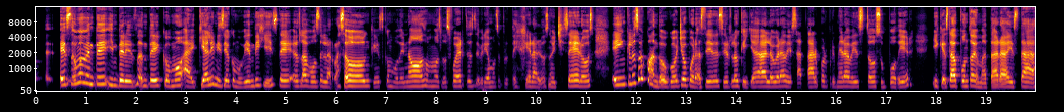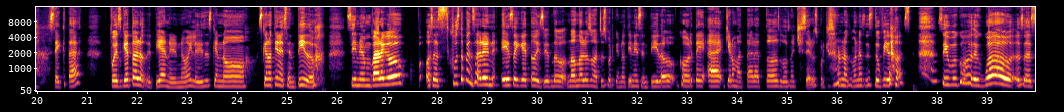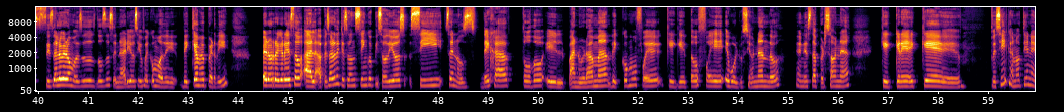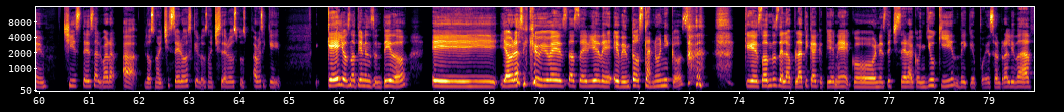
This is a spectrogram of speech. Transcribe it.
es sumamente interesante como aquí al inicio, como bien dijiste, es la voz de la razón, que es como de no, somos los fuertes, deberíamos de proteger a los no hechiceros. E incluso cuando Goyo, por así decirlo, que ya logra desatar por primera vez todo su poder y que está a punto de matar a esta secta, pues Geto lo detiene, ¿no? Y le dices que no, es que no tiene sentido. Sin embargo, o sea, justo pensar en ese gueto diciendo, no, no los matos porque no tiene sentido, corte a, quiero matar a todos los hechiceros porque son unos monos estúpidos. sí, fue como de, wow, o sea, si solo viéramos esos dos escenarios, sí fue como de, ¿de qué me perdí? Pero regreso al, a pesar de que son cinco episodios, sí se nos deja todo el panorama de cómo fue que Geto fue evolucionando en esta persona que cree que, pues sí, que no tiene chiste salvar a, los no hechiceros, que los no hechiceros, pues ahora sí que, que ellos no tienen sentido. Y, ahora sí que vive esta serie de eventos canónicos que son desde la plática que tiene con esta hechicera, con Yuki, de que pues en realidad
